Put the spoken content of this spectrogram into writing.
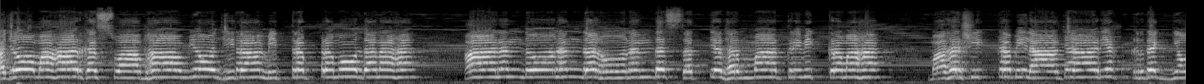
अजो महार्घ स्वाभाव्यो जिता मित्र प्रमोदनः आनन्दो नन्दनो नन्दः सत्य त्रिविक्रमः। महर्षि कपिलाचार्यः कृतज्ञो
